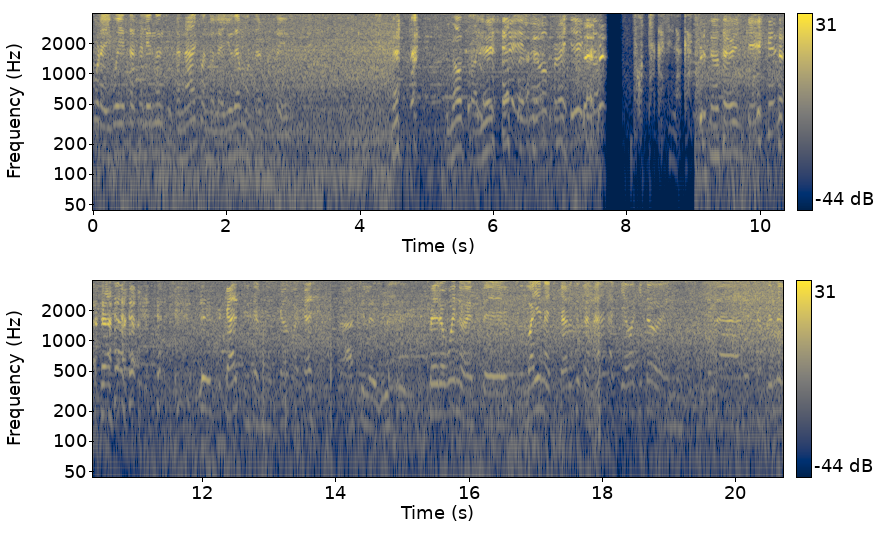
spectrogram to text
por ahí voy a estar saliendo en su canal cuando le ayude a montar su Un nuevo proyecto. el nuevo proyecto. Puta, casi la cago. No saben qué. casi se me escapa, casi. Así les dice. Pero bueno, este, vayan a checar su canal aquí abajito en, en la descripción del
